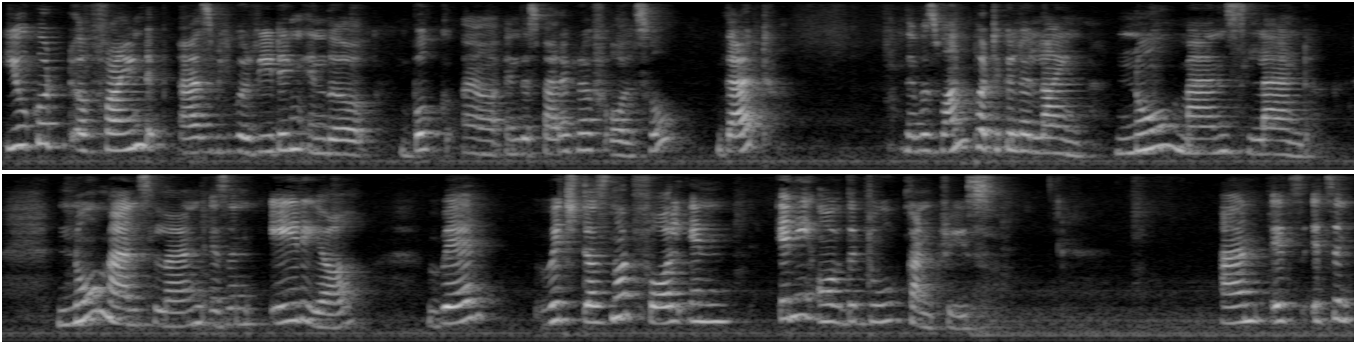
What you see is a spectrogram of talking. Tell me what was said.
You could uh, find, as we were reading in the book, uh, in this paragraph also, that there was one particular line, no man's land. No man's land is an area where which does not fall in any of the two countries and it's it's an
